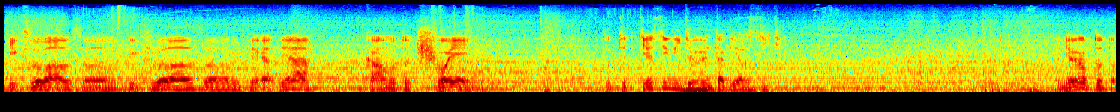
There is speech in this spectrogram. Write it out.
Fixoval som, fixoval som, teraz ja. Kámo, to čo je? To kde si videl len tak jazdiť? Nerob toto.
